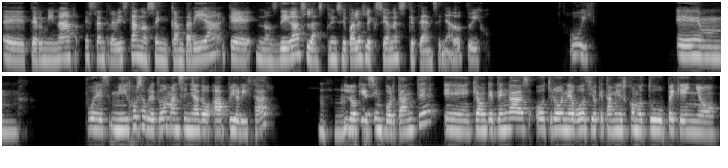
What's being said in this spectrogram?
eh, terminar esta entrevista, nos encantaría que nos digas las principales lecciones que te ha enseñado tu hijo. Uy, Em, pues mi hijo sobre todo me ha enseñado a priorizar lo que es importante, eh, que aunque tengas otro negocio que también es como tu pequeño,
